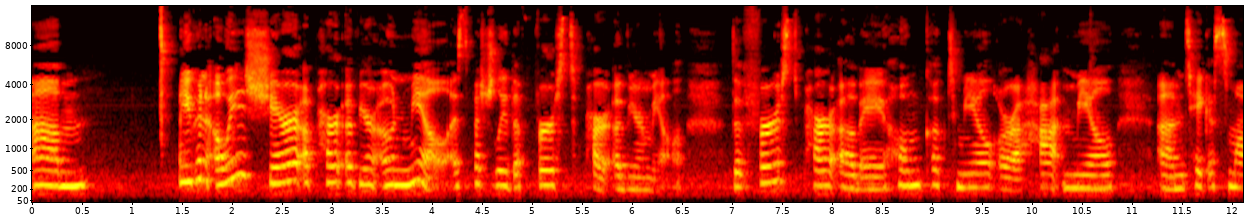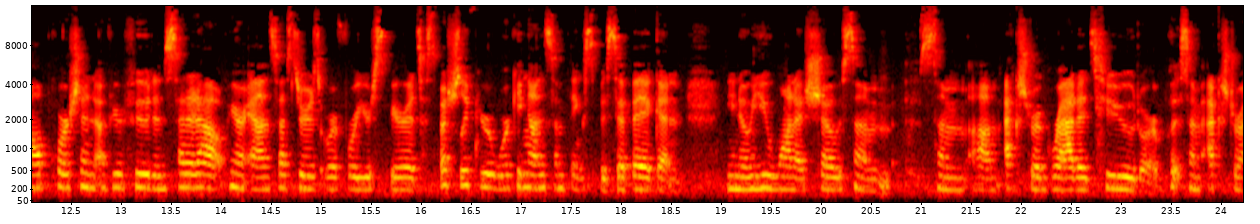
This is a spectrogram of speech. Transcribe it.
Um, You can always share a part of your own meal, especially the first part of your meal. The first part of a home cooked meal or a hot meal um, take a small portion of your food and set it out for your ancestors or for your spirits, especially if you're working on something specific and you know you want to show some some um, extra gratitude or put some extra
